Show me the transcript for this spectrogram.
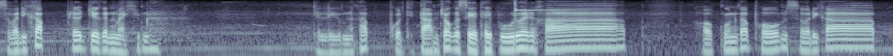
สวัสดีครับ แล้วเจอกันใหม่คลิปหน้าอย่าลืมนะครับ กดติดตามช่องเกษตรไทยภูด้วยนะครับ ขอบคุณครับผม สวัสดีครับ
